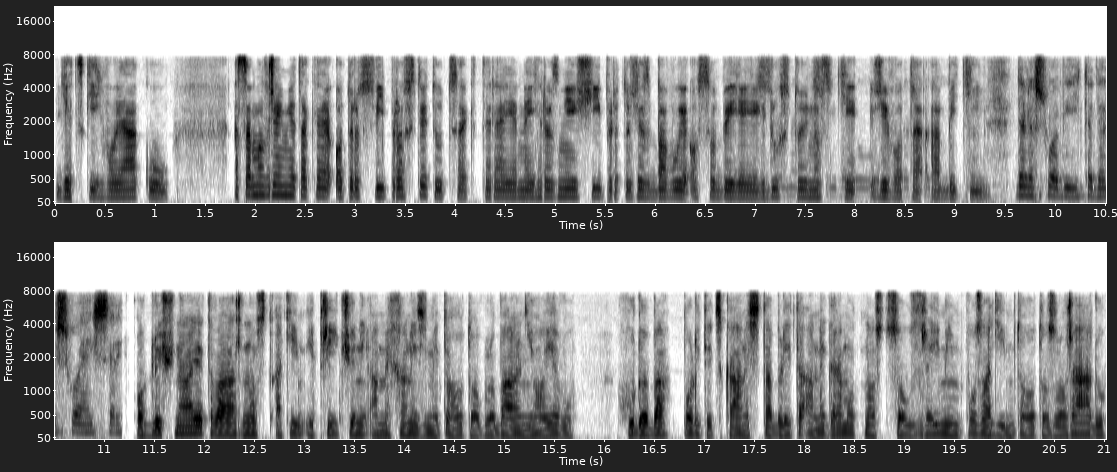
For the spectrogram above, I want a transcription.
dětských vojáků. A samozřejmě také otroctví prostituce, které je nejhroznější, protože zbavuje osoby jejich důstojnosti, života a bytí. Odlišná je tvářnost a tím i příčiny a mechanismy tohoto globálního jevu. Chudoba, politická nestabilita a negramotnost jsou zřejmým pozadím tohoto zlořádu,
